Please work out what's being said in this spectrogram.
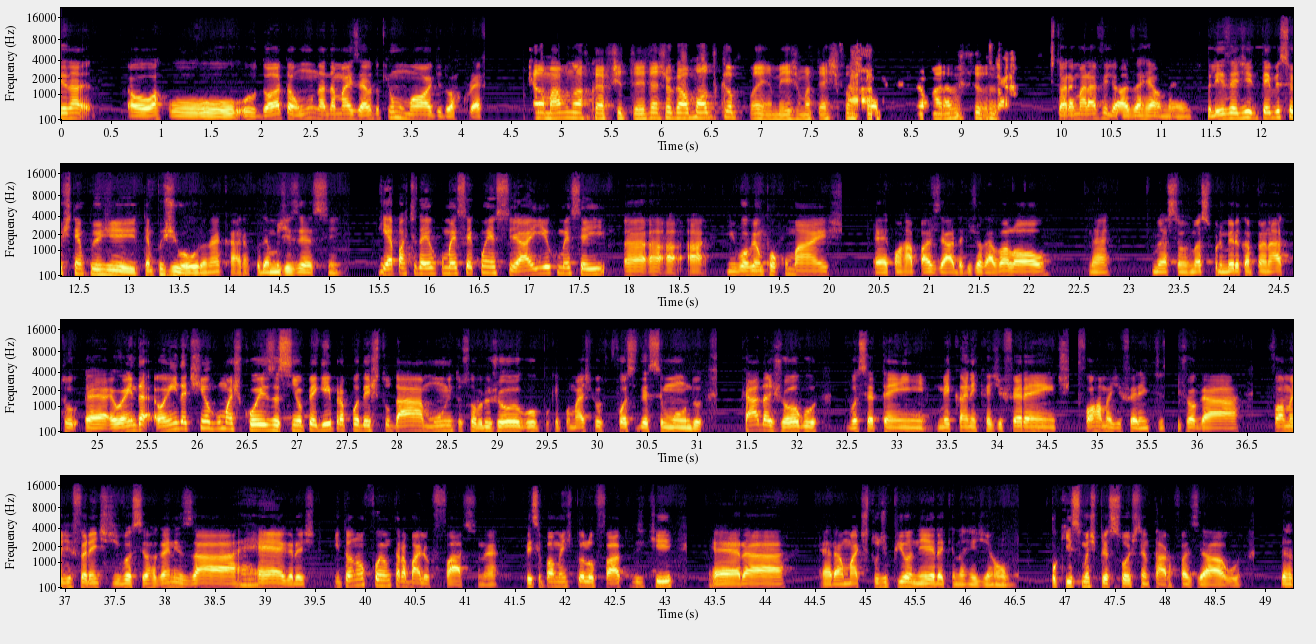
o, o, o Dota 1 nada mais era do que um mod do Warcraft. O que eu amava no Warcraft 3 é jogar o modo campanha mesmo, até a expansão. Ah. É maravilhoso. História maravilhosa, realmente. Blizzard teve seus tempos de, tempos de ouro, né, cara? Podemos dizer assim. E a partir daí eu comecei a conhecer. Aí eu comecei a, a, a me envolver um pouco mais é, com a rapaziada que jogava LOL, né? Começou o nosso primeiro campeonato. É, eu, ainda, eu ainda tinha algumas coisas assim, eu peguei para poder estudar muito sobre o jogo, porque por mais que eu fosse desse mundo, cada jogo você tem mecânicas diferentes, formas diferentes de jogar, forma diferente de você organizar, regras. Então não foi um trabalho fácil, né? Principalmente pelo fato de que era era uma atitude pioneira aqui na região. Pouquíssimas pessoas tentaram fazer algo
